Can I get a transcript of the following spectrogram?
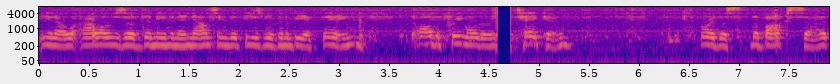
you know, hours of them even announcing that these were going to be a thing, all the pre-orders taken for this the box set.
